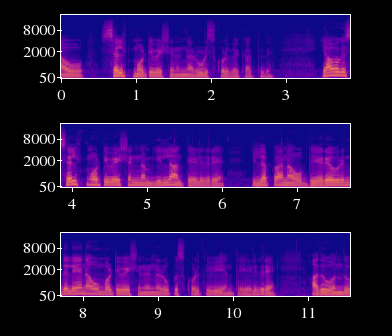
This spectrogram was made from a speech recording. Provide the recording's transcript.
ನಾವು ಸೆಲ್ಫ್ ಮೋಟಿವೇಶನನ್ನು ರೂಢಿಸ್ಕೊಳ್ಬೇಕಾಗ್ತದೆ. ಯಾವಾಗ ಸೆಲ್ಫ್ ಮೋಟಿವೇಶನ್ ನಮಗಿಲ್ಲ ಅಂತ ಹೇಳಿದರೆ ಇಲ್ಲಪ್ಪ ನಾವು ಬೇರೆಯವರಿಂದಲೇ ನಾವು ಮೋಟಿವೇಶನನ್ನು ರೂಪಿಸ್ಕೊಳ್ತೀವಿ ಅಂತ ಹೇಳಿದರೆ ಅದು ಒಂದು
